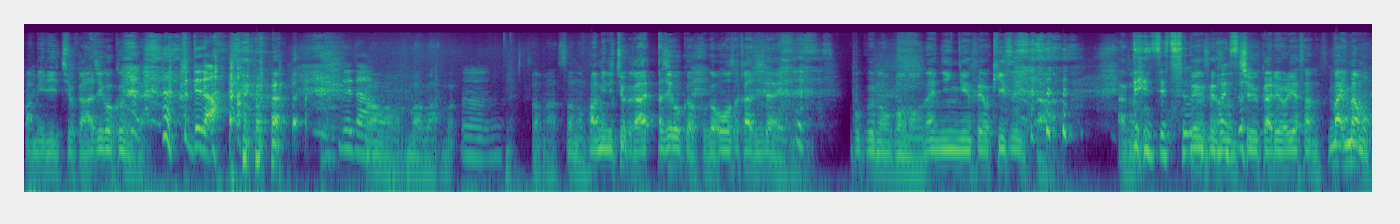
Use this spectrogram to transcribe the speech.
ファミリー中華味ごくんみたいな。出た。出た。うんまあまあまあ、うん。そうまあ、そのファミリー中華が味ごくは僕が大阪時代に、僕のこのね、人間性を築いた、あの、伝説の伝説の中華料理屋さんです。まあ今も、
